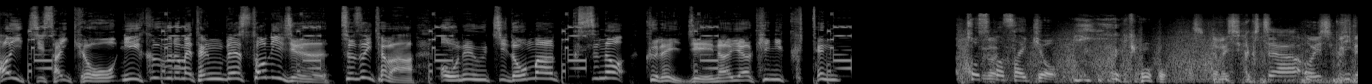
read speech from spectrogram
愛知最強肉グルメ店ベスト20続いてはお値打ち度マックスのクレイジーな焼肉店。コスパ最強。めちゃくちゃ美味しくて。びっく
